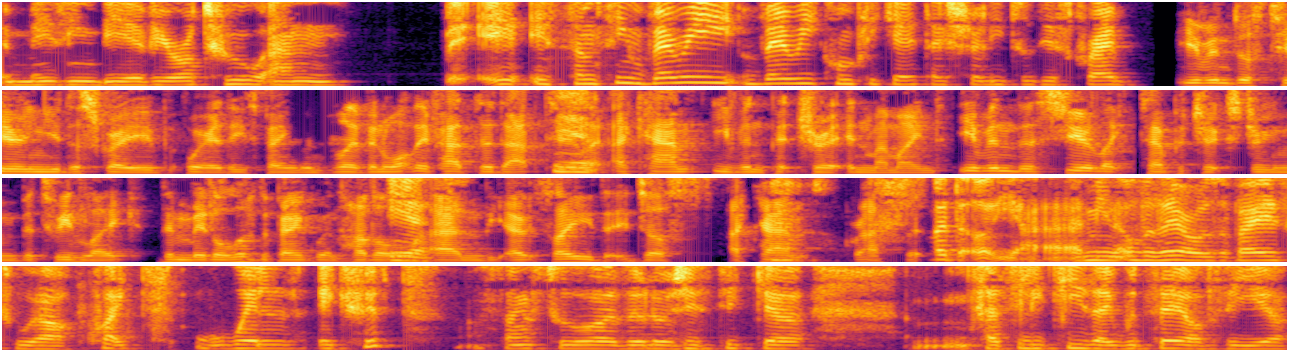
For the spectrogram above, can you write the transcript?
amazing behavior too, and it is something very very complicated actually to describe even just hearing you describe where these penguins live and what they've had to adapt to, yeah. like, I can't even picture it in my mind. Even the sheer like temperature extreme between like the middle of the penguin huddle yes. and the outside, it just I can't mm. grasp it. But uh, yeah, I mean, over there, otherwise we are quite well equipped thanks to uh, the logistic. Uh, facilities, I would say, of the uh,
